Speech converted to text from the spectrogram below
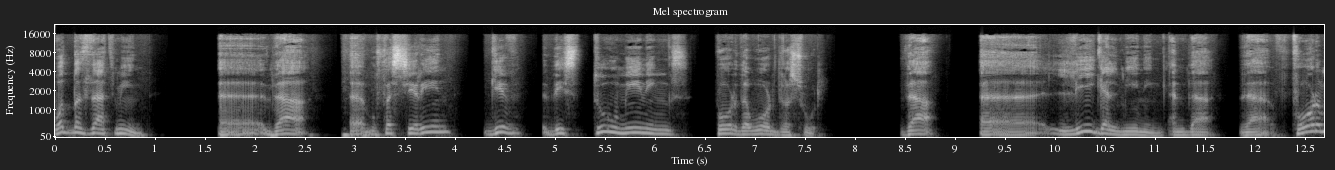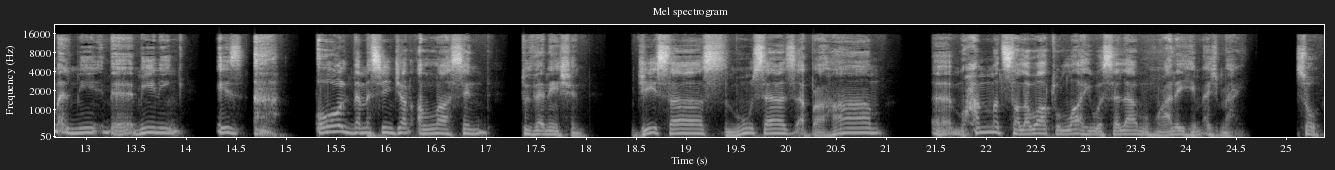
What does that mean? Uh, the uh, Mufassirin give these two meanings for the word Rasul. The uh, legal meaning and the, the formal me- uh, meaning is all the messenger Allah sent to the nation. Jesus, Moses, Abraham, uh, Muhammad salawatullahi wa salamuhu alayhim ajma'in. So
